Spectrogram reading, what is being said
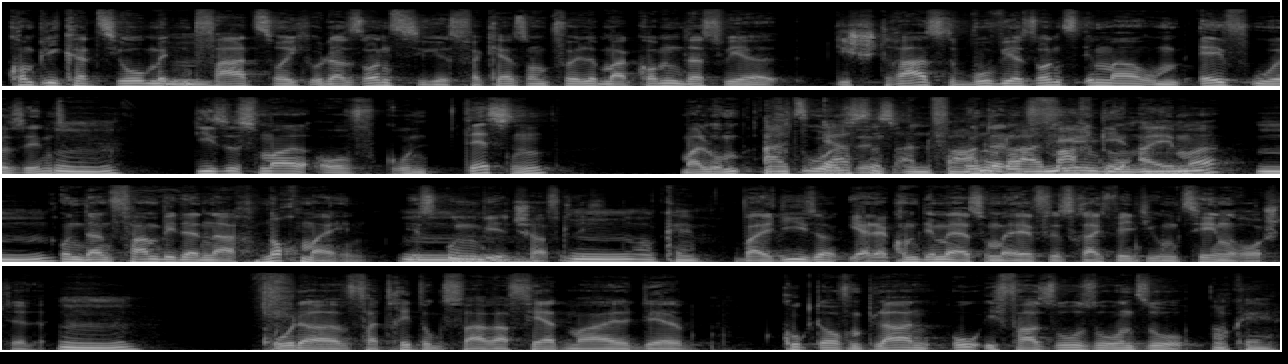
Komplikationen mit mhm. dem Fahrzeug oder sonstiges Verkehrsunfälle mal kommen, dass wir die Straße, wo wir sonst immer um 11 Uhr sind, mhm. dieses Mal aufgrund dessen mal um 8 Als Uhr erstes sind. anfahren und dann oder fehlen die. Eimer Mhm. und dann fahren wir danach nochmal hin. Ist unwirtschaftlich. Mhm, okay. Weil dieser, ja, der kommt immer erst um 11, es reicht, wenn ich die um 10 rausstelle. Mhm. Oder Vertretungsfahrer fährt mal, der guckt auf den Plan, oh, ich fahre so, so und so. Okay.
